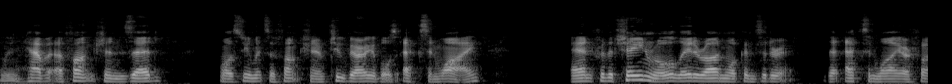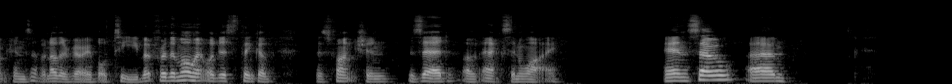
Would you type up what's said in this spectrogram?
we have a function z. We'll assume it's a function of two variables x and y. And for the chain rule, later on we'll consider that x and y are functions of another variable t. But for the moment, we'll just think of this function z of x and y. And so um,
